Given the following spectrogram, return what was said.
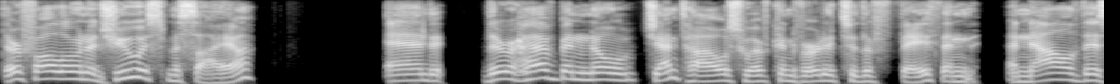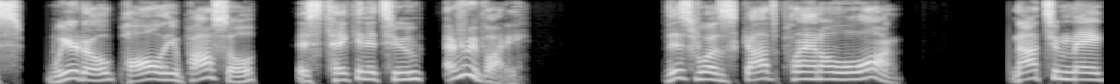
They're following a Jewish Messiah. And there have been no Gentiles who have converted to the faith. And, and now this weirdo, Paul the apostle, is taking it to everybody. This was God's plan all along, not to make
